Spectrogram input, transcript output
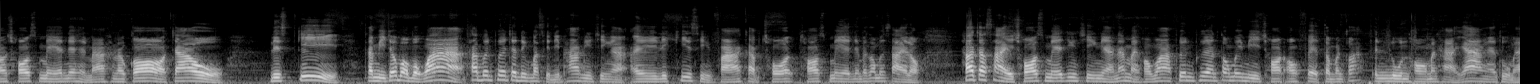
อชอสเมสเนี่ยเห็นไหมแล้วก็เจ้าลิสกี้แต่มีเจ้าบอกบอกว่าถ้าเพื่อนๆจะดึงประสิทธิภาพจริงๆอะไอลิสกี้สีฟ้ากับชอตชอสเมสเนี่ยไม่ต้องไปใส่หรอก ถ้าจะใส่ชอตเมสจริงๆเนี่ยนั่นหมายความว่าเพื่อนๆต้องไม่มีชอตออฟเฟสแต่มันก็เป็นรูนทองมันหายากไงถูกไหม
